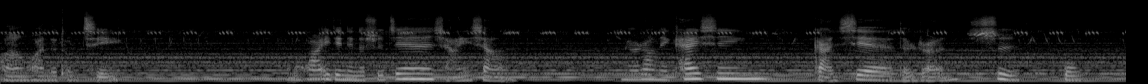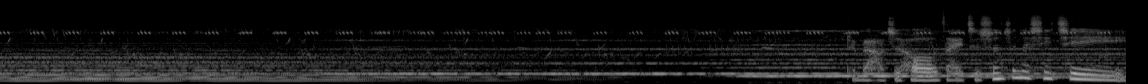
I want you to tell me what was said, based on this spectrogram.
缓缓的吐气。我们花一点点的时间想一想，有没有让你开心、感谢的人事物。准备好之后，再一次深深的吸气，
